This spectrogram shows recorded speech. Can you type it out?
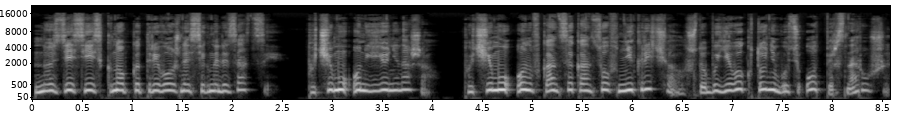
Но здесь есть кнопка тревожной сигнализации. Почему он ее не нажал? Почему он в конце концов не кричал, чтобы его кто-нибудь отпер снаружи?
